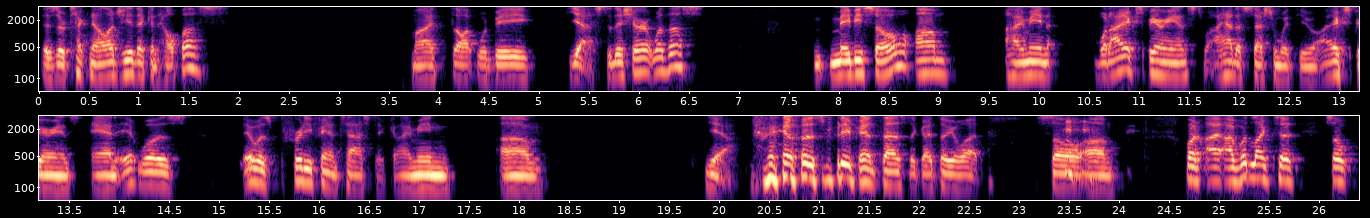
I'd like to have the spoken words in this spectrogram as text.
is there technology that can help us? My thought would be yes. Do they share it with us? Maybe so. Um, I mean, what I experienced, I had a session with you, I experienced, and it was, it was pretty fantastic. I mean, um, yeah, it was pretty fantastic. I tell you what. So, um, but I, I would like to, so,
